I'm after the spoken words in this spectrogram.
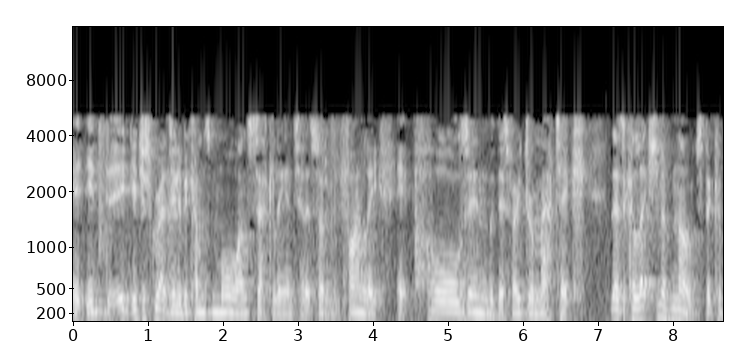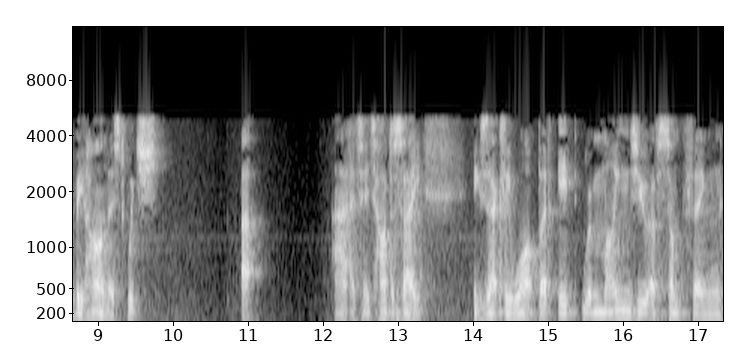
it, it it it just gradually becomes more unsettling until it sort of finally it pulls in with this very dramatic. There's a collection of notes that could be harnessed, which uh, uh, it's, it's hard to say exactly what, but it reminds you of something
